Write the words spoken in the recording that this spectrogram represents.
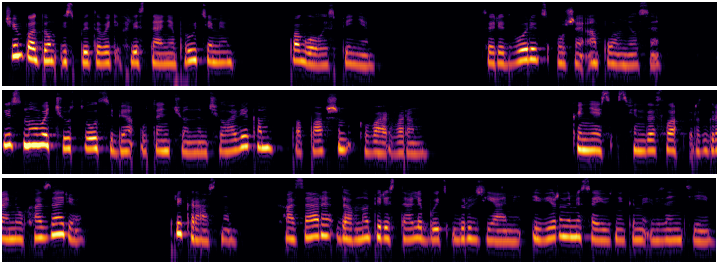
чем потом испытывать хлестание прутьями по голой спине. Царедворец уже опомнился и снова чувствовал себя утонченным человеком, попавшим к варварам. Князь Свиндослав разгромил Хазарию? Прекрасно. Хазары давно перестали быть друзьями и верными союзниками Византии.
